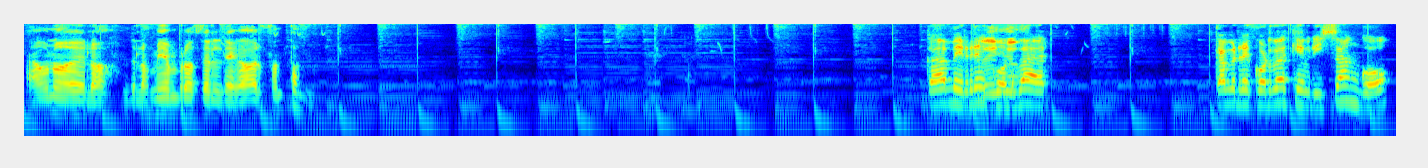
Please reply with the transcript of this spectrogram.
a uno de los, de los miembros del legado del fantasma. Cabe recordar, cabe recordar que Brisango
